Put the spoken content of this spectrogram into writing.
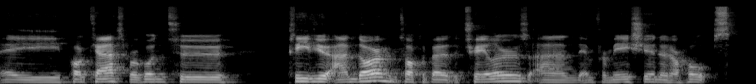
a podcast. We're going to preview Andor and talk about the trailers and the information and our hopes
